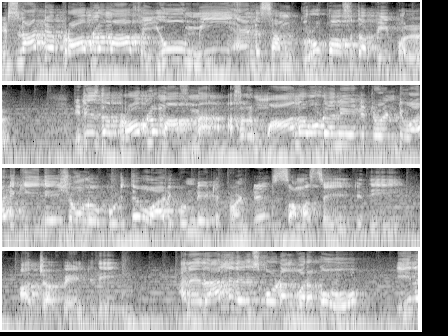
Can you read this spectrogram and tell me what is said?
it's not a problem of you me and some group of the people it is the problem of man అసలు మానవుడు అనేటటువంటి వాడికి ఈ దేశంలో పుడితే వాడికి ఉండేటటువంటి సమస్య ఏంటిది? ఆ జబ్బు ఏంటిది? అనే దాన్ని తెలుసుకోవడం కొరకు ఈయన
